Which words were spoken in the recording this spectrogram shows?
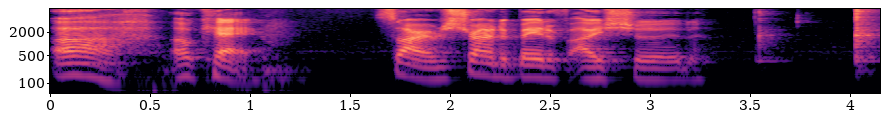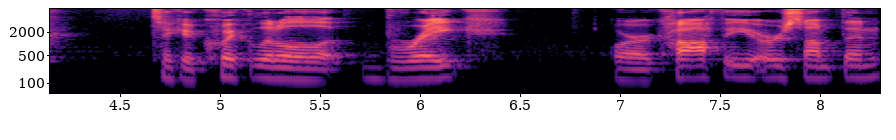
Ah, okay. Sorry, I'm just trying to debate if I should take a quick little break or a coffee or something.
